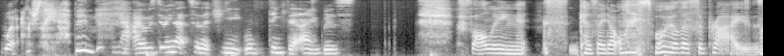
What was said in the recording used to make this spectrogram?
"What actually happened?" Yeah, I was doing that so that she wouldn't think that I was falling because I don't want to spoil the surprise.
